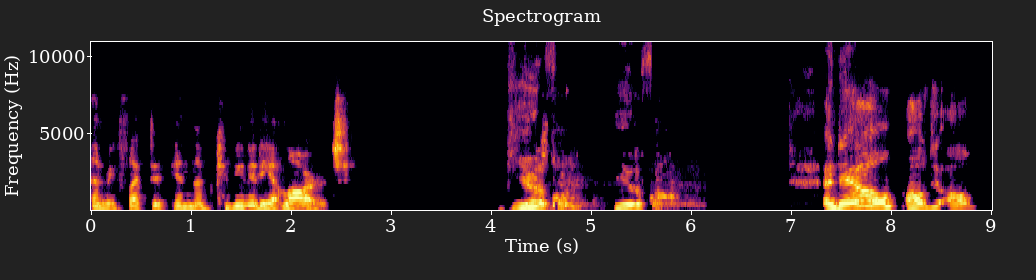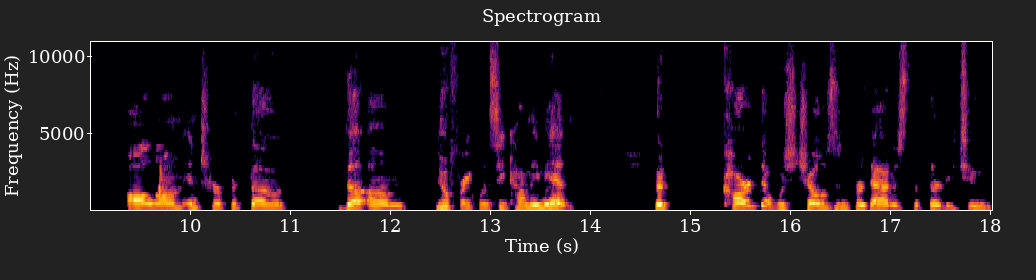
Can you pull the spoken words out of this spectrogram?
and reflected in the community at large. Beautiful. Beautiful. And now i'll do i'll i'll um interpret the the um new frequency coming in. The card that was chosen for that is the 32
